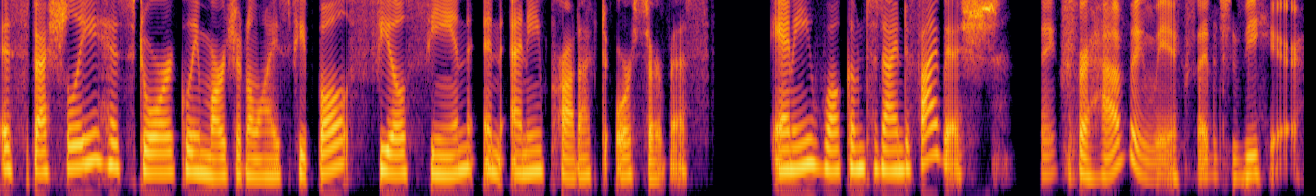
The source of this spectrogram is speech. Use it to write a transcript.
especially historically marginalized people, feel seen in any product or service. Annie, welcome to 9 to 5 ish. Thanks for having me. Excited to be here.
